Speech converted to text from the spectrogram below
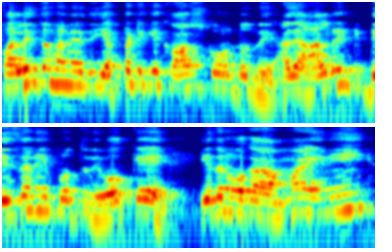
ఫలితం అనేది ఎప్పటికీ కాసుకో ఉంటుంది. అది ఆల్రెడీ డిజైన్ అయిపోతుంది. ఓకే ఇతను ఒక అమ్మాయిని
